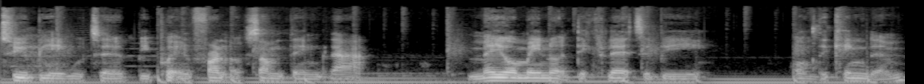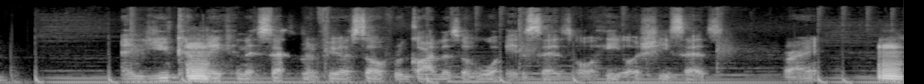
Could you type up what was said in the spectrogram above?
to be able to be put in front of something that may or may not declare to be of the kingdom and you can Mm. make an assessment for yourself regardless of what it says or he or she says right Mm.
